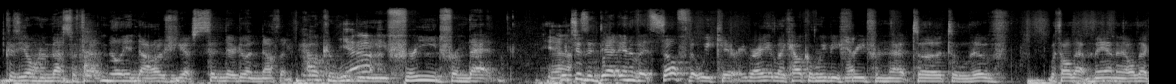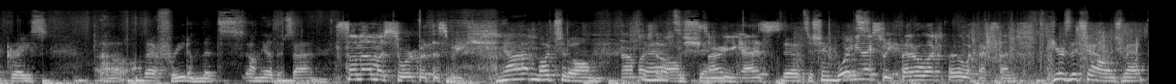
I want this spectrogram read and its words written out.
because you don't want to mess with that million dollars you got sitting there doing nothing. How can we Yeah. be freed from that Yeah. which is a debt in of itself that we carry, right? Like, how can we be freed from that to, to live with all that manna, all that grace, uh, all that freedom that's on the other side? so not much to work with this week. Not much at all. Not much That's at all. a shame. Sorry, you guys. That's a shame. Maybe next week. Better luck. Better luck next time. here's the challenge, Matt.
